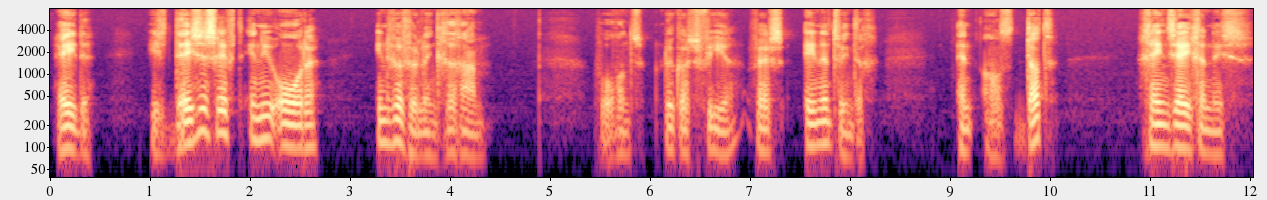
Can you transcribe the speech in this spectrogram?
Heden is deze schrift in uw oren in vervulling gegaan. Volgens Lucas 4, vers 21. En als dat geen zegen is,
